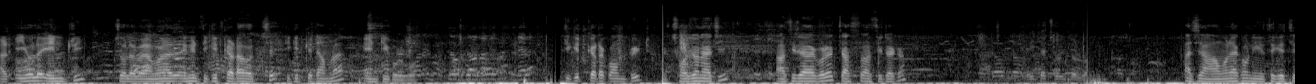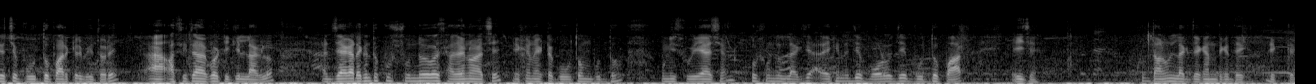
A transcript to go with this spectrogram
আর এই হলো এন্ট্রি চলে এবার আমরা এখানে টিকিট কাটা হচ্ছে। টিকিট কেটে আমরা এন্ট্রি করব। টিকিট কাটা কমপ্লিট ছজন আছি আশি টাকা করে চারশো আশি টাকা। আচ্ছা আমরা এখন এসে গেছি হচ্ছে বুদ্ধ পার্কের ভিতরে। আশি টাকা করে টিকিট লাগল। আর জায়গাটা কিন্তু খুব সুন্দরভাবে সাজানো আছে। এখানে একটা গৌতম বুদ্ধ, উনি শুয়ে আছেন। খুব সুন্দর লাগছে। আর এখানে যে বড় যে বুদ্ধ পার্ক, এই যে, খুব দারুণ লাগছে এখান থেকে দেখ- দেখতে।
